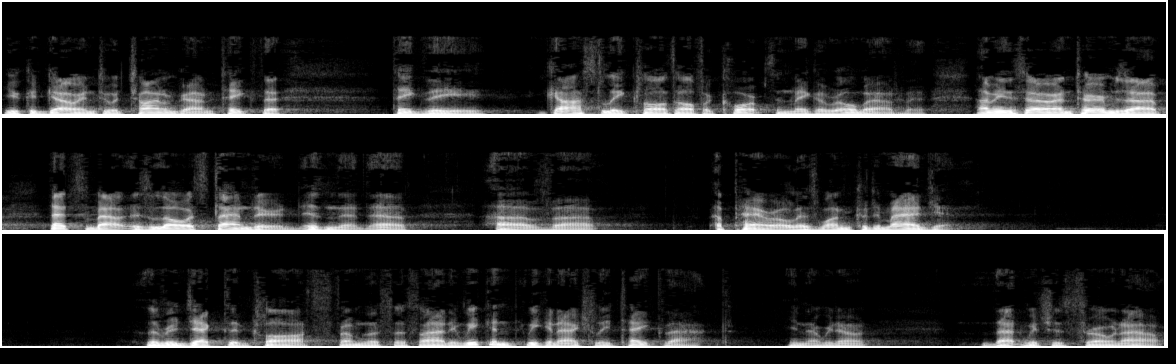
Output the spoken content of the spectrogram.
you could go into a charnel ground, take the take the ghastly cloth off a corpse and make a robe out of it. I mean, so in terms of that's about as low a standard, isn't it, uh, of uh, apparel as one could imagine. The rejected cloth from the society, we can we can actually take that. You know, we don't that which is thrown out.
